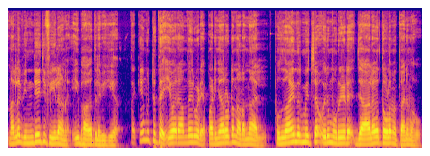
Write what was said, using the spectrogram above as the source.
നല്ല വിന്റേജ് ഫീലാണ് ഈ ഭാഗത്ത് ലഭിക്കുക. തെക്കേ മുറ്റത്തെ ഈ വരാന്തയിലൂടെ പടിഞ്ഞാറോട്ട് നടന്നാൽ പുതുതായി നിർമ്മിച്ച ഒരു മുറിയുടെ ജാലകത്തോളം എത്താനുമാവും.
